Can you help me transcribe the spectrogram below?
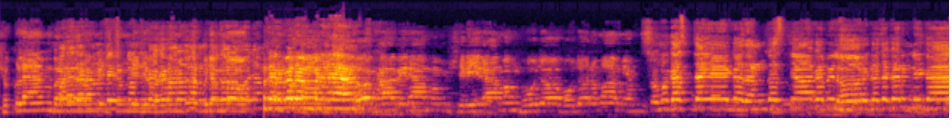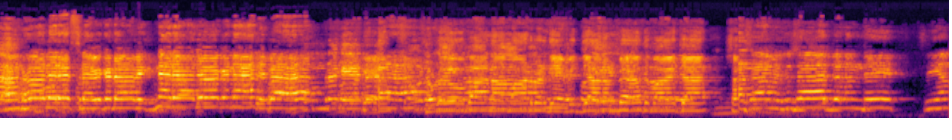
శుక్లాం భరదరం విష్ణుం లోకావిరామం శ్రీరామం భూజో భూజో నమామ్యం సుముఖస్తయే కదంతస్యాగవిలోర్గజకర్ణికా శ్రవికటో విఘ్నరాజోగణాధిప षोडोपानामार्वृदे विद्यारम्भेऽधुवाय च ससाविशुषाज्वलन्ति श्रियं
